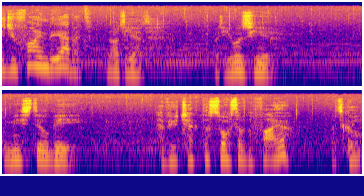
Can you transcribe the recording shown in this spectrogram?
Did you find the abbot? Not yet. But he was here. He may still be. Have you checked the source of the fire? Let's go.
